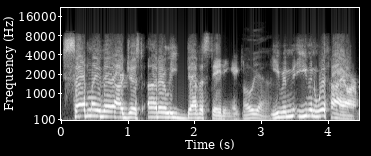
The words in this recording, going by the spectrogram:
suddenly they are just utterly devastating again, oh yeah even even with high armor.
